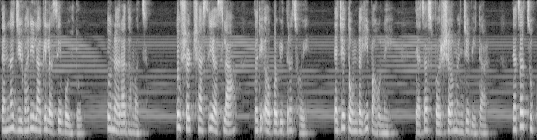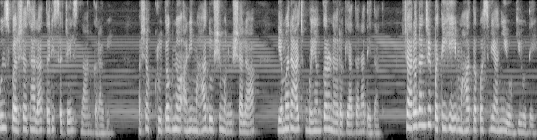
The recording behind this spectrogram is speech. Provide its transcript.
त्यांना जिव्हारी लागेल असे बोलतो. तो नराधमच. तो षटशास्त्री असला तरी अपवित्रच होय. त्याचे तोंडही पाहू नये. त्याचा स्पर्श म्हणजे विटाळ. त्याचा चुकून स्पर्श झाला तरी सचेल स्नान करावे. अशा कृतज्ञ आणि महादोषी मनुष्याला यमराज भयंकर नरक यातना देतात. शारदांचे पतीही महातपस्वी आणि योगी होते.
